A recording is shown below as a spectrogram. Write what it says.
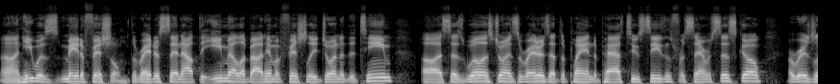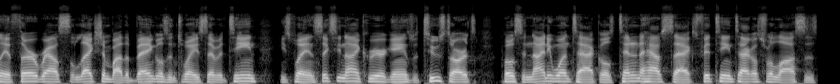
uh, and he was made official. The Raiders sent out the email about him officially joining the team. Uh, it says Willis joins the Raiders after playing the past two seasons for San Francisco. Originally a third round selection by the Bengals in 2017, he's played in 69 career games with two starts, posted 91 tackles, 10 and a half sacks, 15 tackles for losses,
